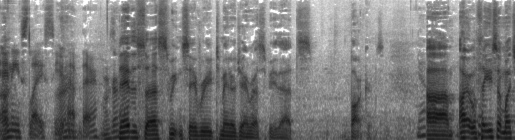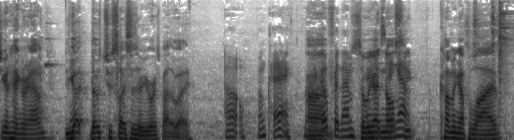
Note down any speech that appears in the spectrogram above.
Uh, Any slice you right. have there. Okay. They have this uh, sweet and savory tomato jam recipe that's bonkers. Yeah. Um, all right, well, thank you so much. You can hang around. You yeah. got those two slices are yours, by the way. Oh, okay. I'm um, go for them. So we got Null coming up live.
